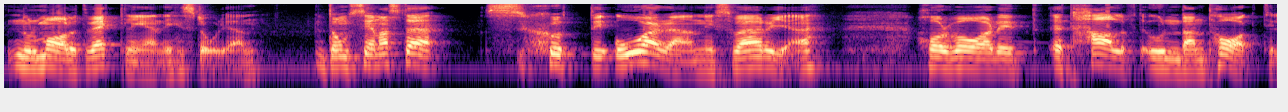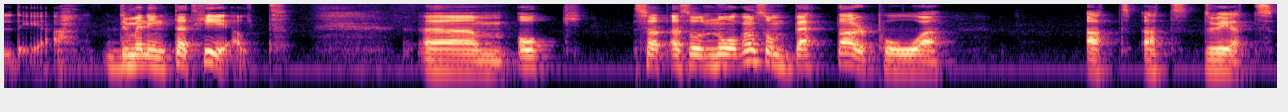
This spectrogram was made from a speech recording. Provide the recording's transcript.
normalutvecklingen i historien. De senaste 70 åren i Sverige har varit ett halvt undantag till det. Men inte ett helt. Um, och så att alltså någon som bettar på att, att du vet,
